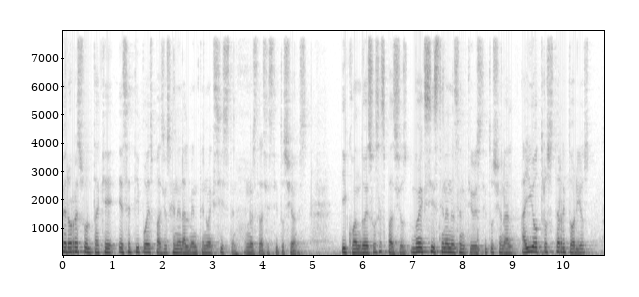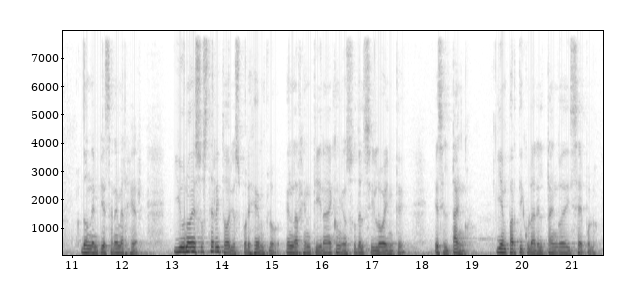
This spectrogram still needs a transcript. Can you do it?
Pero resulta que ese tipo de espacios generalmente no existen en nuestras instituciones. Y cuando esos espacios no existen en el sentido institucional, hay otros territorios donde empiezan a emerger. Y uno de esos territorios, por ejemplo, en la Argentina de comienzos del siglo XX, es el tango, y en particular el tango de Discépolo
